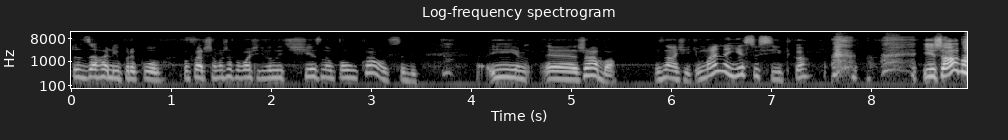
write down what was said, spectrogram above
Тут взагалі прикол. По-перше, можна побачити величезного паука, ось сидить. І е, жаба. Значить, у мене є сусідка, і жаба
